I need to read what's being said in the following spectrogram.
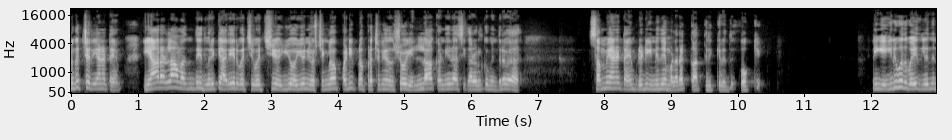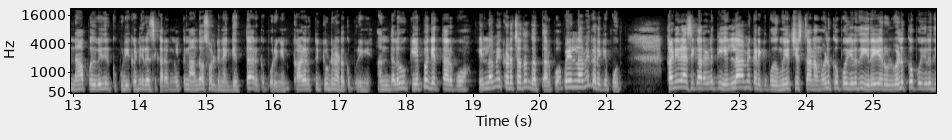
மிகச்சரியான டைம் யாரெல்லாம் வந்து இது வரைக்கும் அரியர் வச்சு வச்சு ஐயோ ஐயோன்னு யோசிச்சிங்களோ படிப்பில் பிரச்சனை ஷோ எல்லா கன்னிராசிக்காரர்களுக்கும் இந்த தடவை செம்மையான டைம் ரெடி இனிதே மலர காத்திருக்கிறது. ஓகே நீங்கள் இருபது வயதுலேருந்து நாற்பது வயது இருக்கக்கூடிய கன்னிராசிக்காரங்களுக்கு நான் தான் சொல்லிட்டேன் கெத்தாக இருக்க போகிறீங்க காலர் தூக்கி விட்டு நடக்க போகிறீங்க அந்த அளவுக்கு எப்போ கெத்தாக இருப்போம்? எல்லாமே கிடைச்சாதான் கெத்தாக இருப்போம். அப்போ எல்லாமே கிடைக்க போகுது. கனிராசிக்காரர்களுக்கு எல்லாமே கிடைக்க போகுது. முயற்சி ஸ்தானம் ஒழுக்க போகிறது இறையருள் ஒழுக்க போகிறது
